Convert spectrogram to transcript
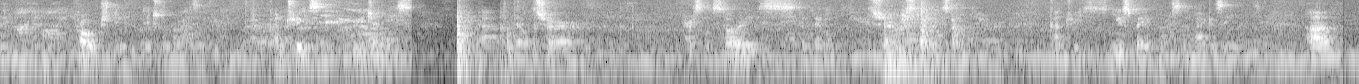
in, in approach to digital rights in different countries, in different regions. Uh, they will share personal stories, that they will share stories from their countries' newspapers and magazines. Um,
